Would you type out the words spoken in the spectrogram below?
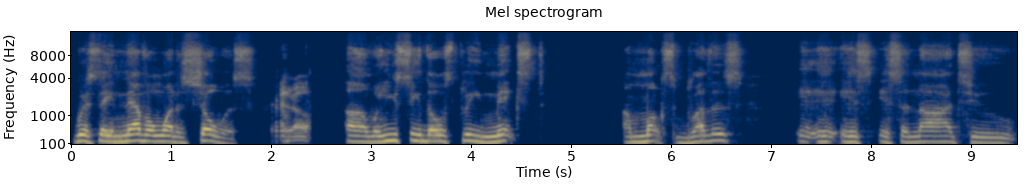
which they never want to show us, at all. uh, when you see those three mixed amongst brothers, it, it- it's it's a nod to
